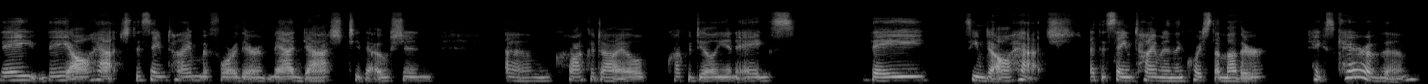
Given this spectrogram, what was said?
they they all hatch the same time before their mad dash to the ocean. Um, crocodile, crocodilian eggs, they seem to all hatch at the same time, and then of course the mother takes care of them.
